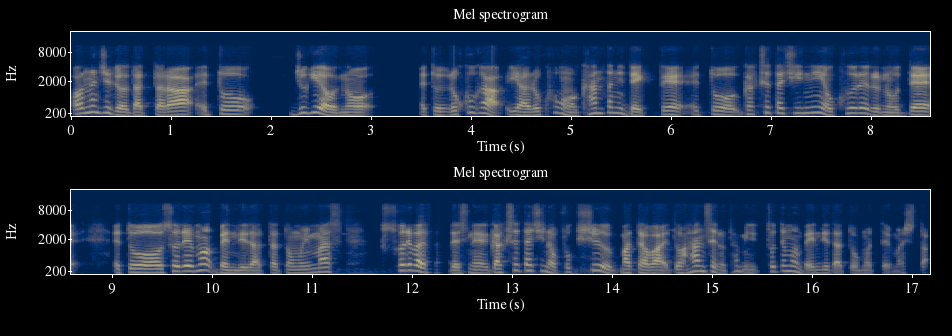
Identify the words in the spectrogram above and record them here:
同じ授業だったら、えっと、授業の、えっと、録画や録音を簡単にできて、えっと、学生たちに送れるので、えっと、それも便利だったと思います。それはですね、学生たちの復習または、えっと、反省のためにとても便利だと思っていました。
